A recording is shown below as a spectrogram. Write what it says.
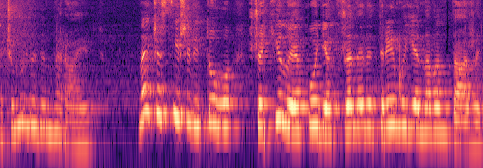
А чому люди вмирають? Найчастіше від того, що тіло як одяг вже не витримує навантажень,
